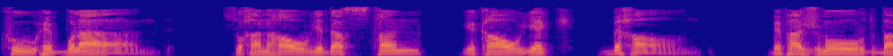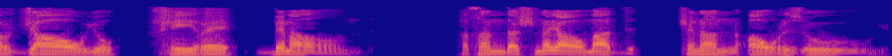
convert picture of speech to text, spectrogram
کوه بلند. سخنهای دستان یکا یک بخواند. بپژمرد بر جای و خیره بماند. پسندش نیامد چنان آرزوی.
